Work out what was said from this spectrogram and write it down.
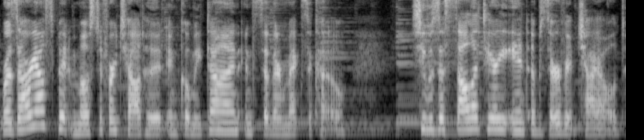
Rosario spent most of her childhood in Comitán in southern Mexico. She was a solitary and observant child,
